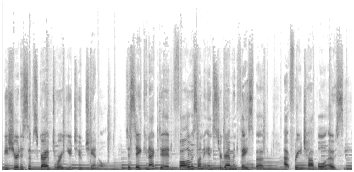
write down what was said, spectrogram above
be sure to subscribe to our YouTube channel. To stay connected, follow us on Instagram and Facebook at Free Chapel OC.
